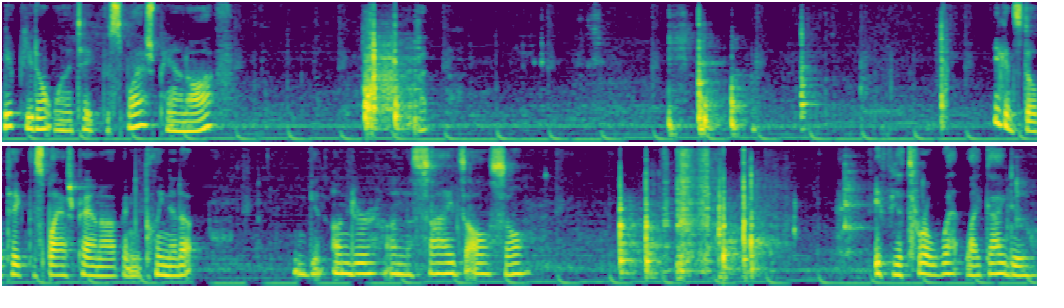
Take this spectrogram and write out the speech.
If you don't want to take the splash pan off, you can still take the splash pan off and clean it up. You get under on the sides also. If you throw wet like I do.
